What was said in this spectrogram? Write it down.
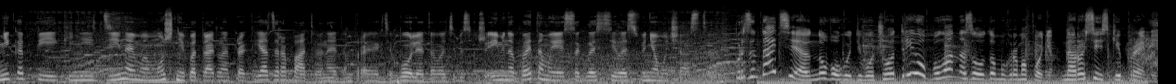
Ни копейки, ни единой мой муж не потратил на этот проект. Я зарабатываю на этом проекте. Более того, тебе скажу. Именно поэтому я и согласилась в нем участвовать. Презентація нового дівочого тріо була на золотому грамофоні на російській премії.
